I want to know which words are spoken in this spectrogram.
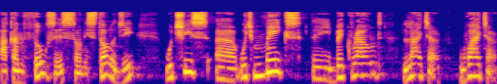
acanthosis on histology which is uh, which makes the background lighter, whiter,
